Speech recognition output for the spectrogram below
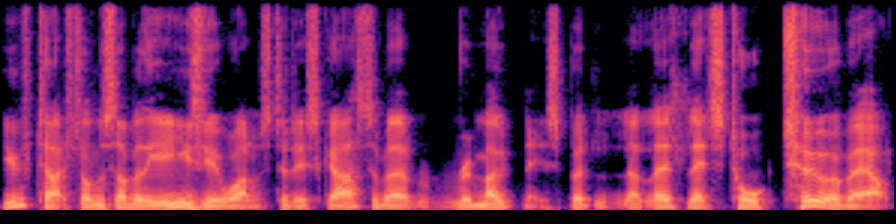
you've touched on some of the easier ones to discuss about remoteness, but let, let's talk too about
